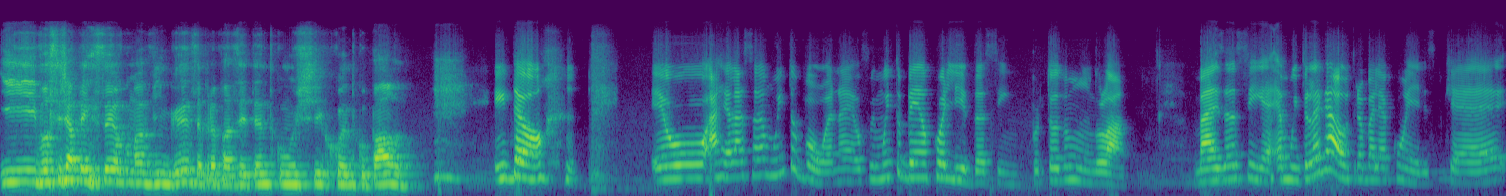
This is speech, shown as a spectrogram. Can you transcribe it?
E você já pensou em alguma vingança para fazer tanto com o Chico quanto com o Paulo? Então, eu a relação é muito boa, né? Eu fui muito bem acolhida, assim, por todo mundo lá. Mas, assim, é, é, muito legal trabalhar com eles, porque é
